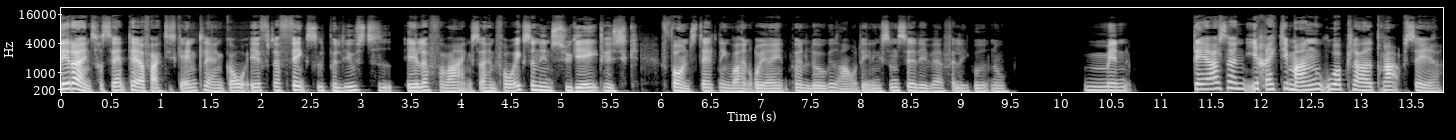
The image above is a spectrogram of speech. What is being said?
Det, der er interessant, det er faktisk, at anklageren går efter fængsel på livstid eller forvaring, så han får ikke sådan en psykiatrisk foranstaltning, hvor han ryger ind på en lukket afdeling. Sådan ser det i hvert fald ikke ud nu. Men det er sådan i rigtig mange uopklarede drabsager,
